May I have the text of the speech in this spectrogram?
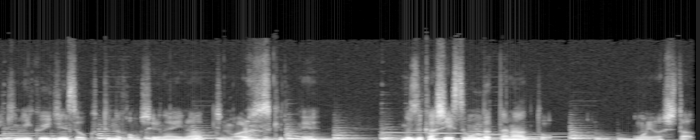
生きにくい人生を送ってるのかもしれないなっていうのもあるんですけどね。難しい質問だったなと思いました。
